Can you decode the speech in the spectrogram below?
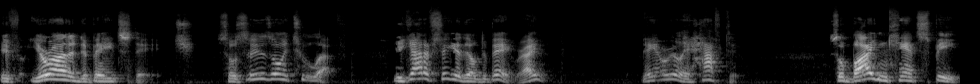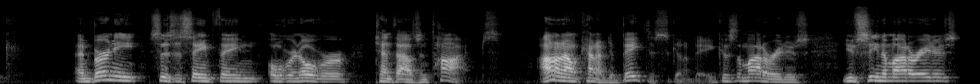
if you're on a debate stage, so there's only two left, you got to figure they'll debate, right? They don't really have to. So Biden can't speak, and Bernie says the same thing over and over 10,000 times. I don't know what kind of debate this is going to be because the moderators, you've seen the moderators,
